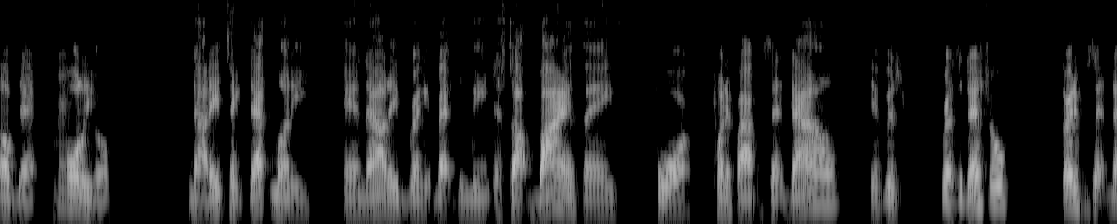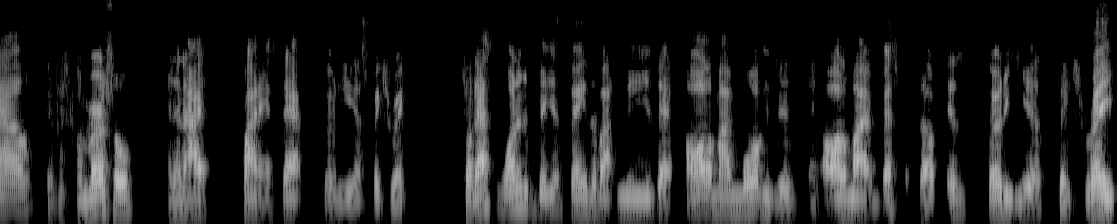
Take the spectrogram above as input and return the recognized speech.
of that portfolio. Mm-hmm. Now they take that money and now they bring it back to me and start buying things for 25% down if it's residential, 30% down if it's commercial, and then I finance that 30 years fixed rate. So that's one of the biggest things about me is that all of my mortgages and all of my investment stuff is 30 years fixed rate.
